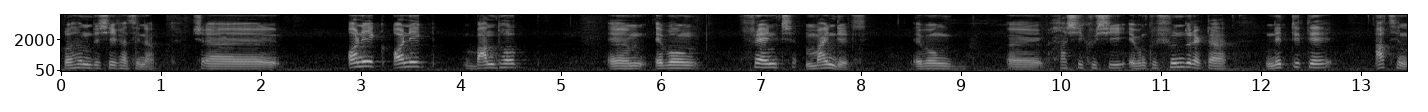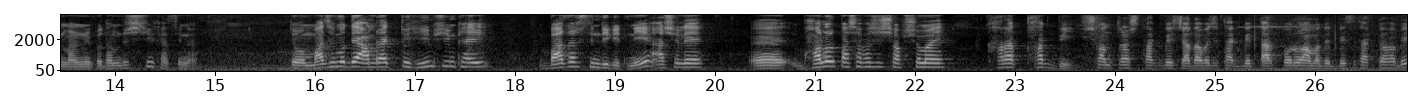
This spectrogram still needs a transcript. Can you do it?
প্রধানমন্ত্রী শেখ হাসিনা। অনেক অনেক বান্ধব এবং ফ্রেন্ড মাইন্ডেড এবং হাসি খুশি এবং খুব সুন্দর একটা নেতৃত্বে আছেন মাননীয় প্রধানমন্ত্রী শেখ হাসিনা। তো মাঝে মধ্যে আমরা একটু হিমশিম খাই বাজার সিন্ডিকেট নিয়ে আসলে ভালোর পাশাপাশি সবসময় খারাপ থাকবেই সন্ত্রাস থাকবে চাঁদাবাজি থাকবে তারপরও আমাদের বেঁচে থাকতে হবে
